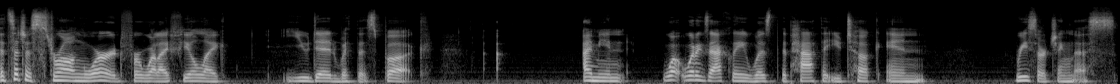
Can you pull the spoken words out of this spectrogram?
it's such a strong word for what I feel like you did with this book. I mean, what what exactly was the path that you took in researching this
